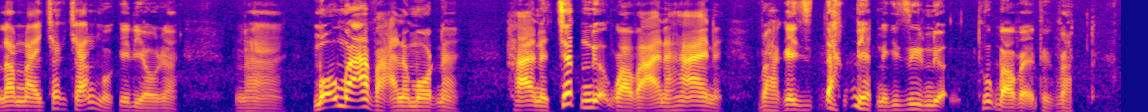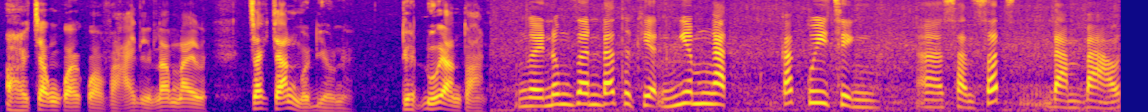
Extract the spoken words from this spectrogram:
Năm nay chắc chắn một cái điều là là mẫu mã vải là một này, hai là chất lượng quả vải là hai này và cái đặc biệt là cái dư lượng thuốc bảo vệ thực vật ở trong quả quả vải thì năm nay là chắc chắn một điều này tuyệt đối an toàn. Người nông dân đã thực hiện nghiêm ngặt các quy trình À, sản xuất đảm bảo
